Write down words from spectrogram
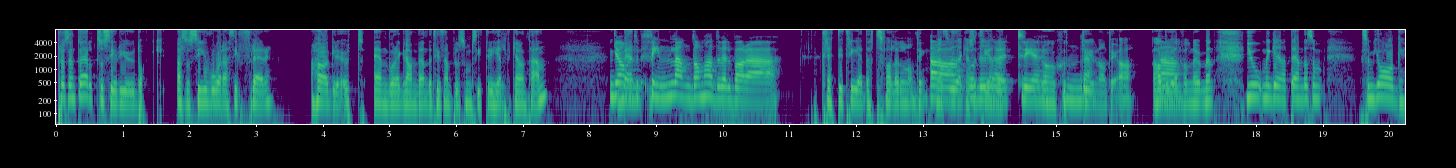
procentuellt så ser du ju dock, alltså ser ju våra siffror högre ut än våra grannländer till exempel som sitter i helt karantän. Ja men, men typ Finland de hade väl bara 33 dödsfall eller någonting. Ja, Medan vi har kanske vi 300, har 370 någonting. Ja, hade ja. vi i alla fall nu. Men jo, men grejen är att det enda som, som jag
